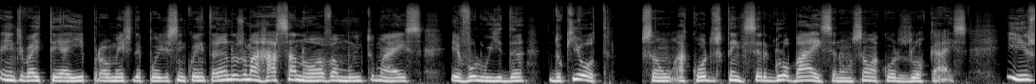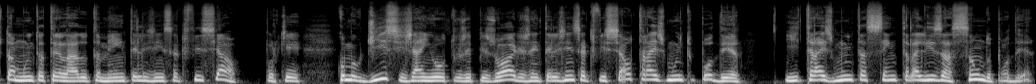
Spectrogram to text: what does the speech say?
a gente vai ter aí, provavelmente depois de 50 anos, uma raça nova muito mais evoluída do que outra. São acordos que têm que ser globais, não são acordos locais. E isso está muito atrelado também à inteligência artificial. Porque, como eu disse já em outros episódios, a inteligência artificial traz muito poder e traz muita centralização do poder.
